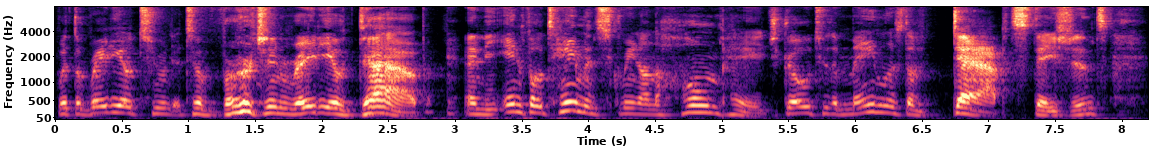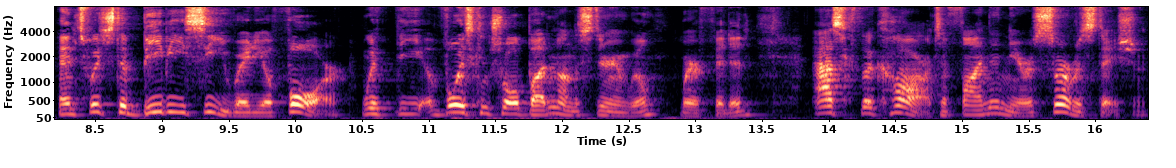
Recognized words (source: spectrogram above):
With the radio tuned to Virgin Radio DAB and the infotainment screen on the home page, go to the main list of DAB stations and switch to BBC Radio 4. With the voice control button on the steering wheel, where fitted, ask the car to find the nearest service station.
